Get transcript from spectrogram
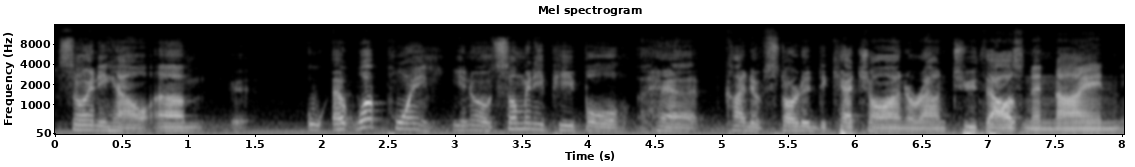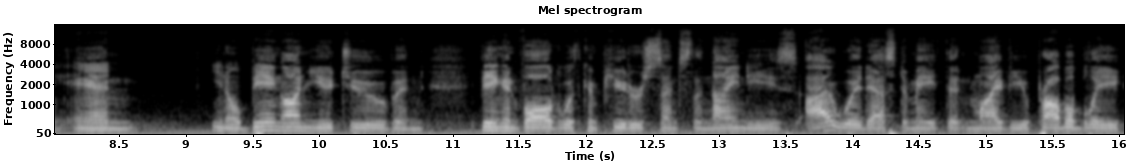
So, so anyhow, um, at what point, you know, so many people had kind of started to catch on around 2009 and, you know, being on YouTube and being involved with computers since the 90s, I would estimate that, in my view, probably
